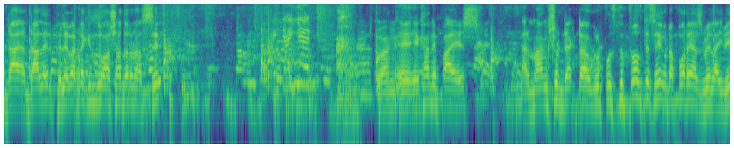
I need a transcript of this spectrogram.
ডা- ডালের ফ্লেভারটা কিন্তু অসাধারণ আসছে। এবং এ- এখানে পায়েস আর মাংসর ডাকটা ওগুলো প্রস্তুত চলতেছে ওটা পরে আসবে লাইভে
